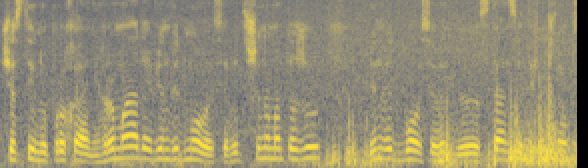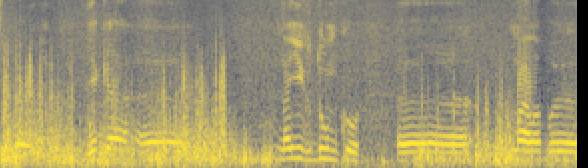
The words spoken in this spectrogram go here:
частину прохань громади, він відмовився від шиномонтажу, він відмовився від е, станції технічного обслуговування, яка, е, на їх думку, е, мала би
